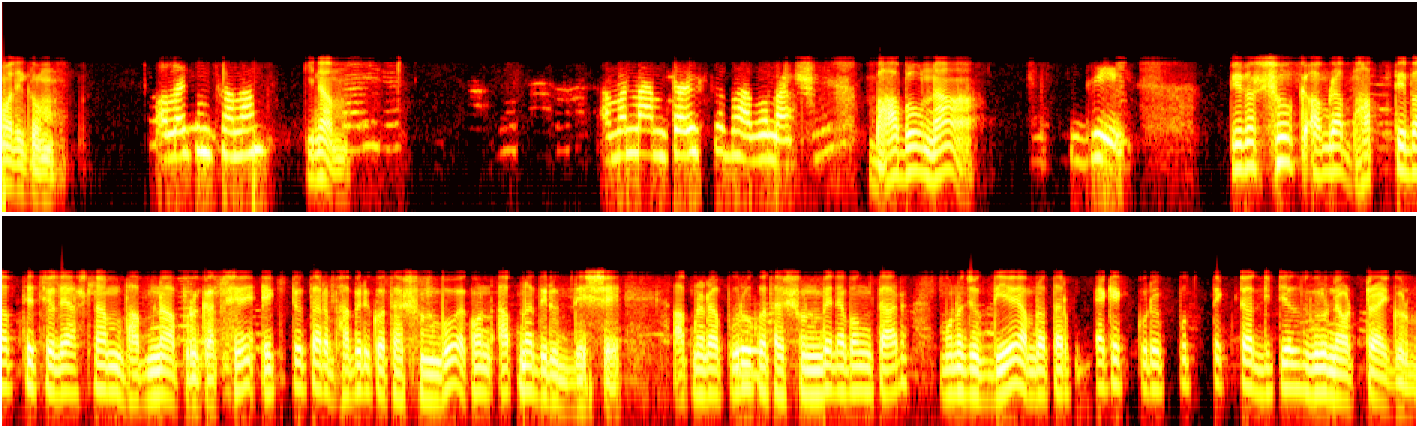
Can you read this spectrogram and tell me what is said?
ওয়ালাইকুম ওয়ালাইকুম সালাম। কি নাম? আমার নামটা হচ্ছে ভাবনা। ভাবো না জি। প্রিয় দর্শক আমরা ভাবতে ভাবতে চলে আসলাম ভাবনা আপুর কাছে। একটু তার ভাবের কথা শুনব এখন আপনাদের উদ্দেশ্যে। আপনারা পুরো কথা শুনবেন এবং তার মনোযোগ দিয়ে আমরা তার এক এক করে প্রত্যেকটা ডিটেলসগুলো নেওয়ার ট্রাই করব।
